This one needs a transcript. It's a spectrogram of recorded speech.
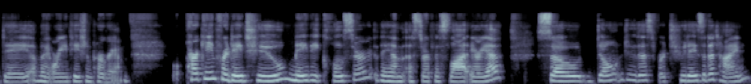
day of my orientation program. Parking for day two may be closer than a surface lot area. So don't do this for two days at a time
